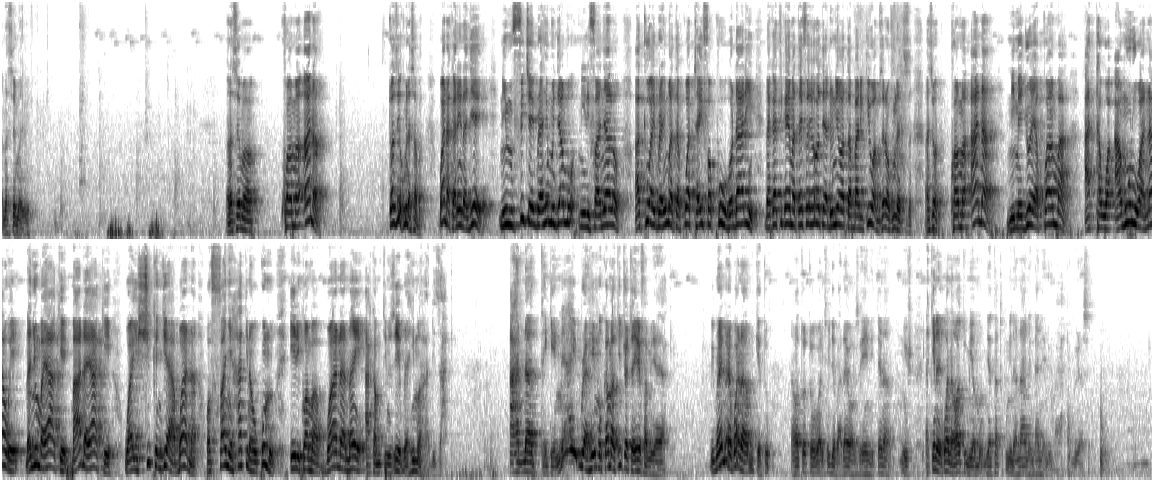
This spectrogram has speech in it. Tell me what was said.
anasema hivi. Anasema kwa maana Tuanzie 17 Bwana kanena je nimfiche Ibrahimu jambo nilifanyalo? Akiwa Ibrahimu atakuwa taifa kuu hodari na katika ya mataifa yote ya dunia watabarikiwa. Mstari wa 19 anasema kwa maana nimejua ya kwamba atawaamuru wanawe na nyumba yake baada yake waishike njia ya Bwana wafanye haki na hukumu ili kwamba Bwana naye akamtimizie Ibrahimu ahadi zake. Anategemea Ibrahimu kama kichwa cha ile familia yake. Ibrahimu alikuwa na mke tu na watoto walikuja baadaye wazeeni tena mwisho. Lakini alikuwa na watu 318 ndani ya nyumba yake Biblia inasema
